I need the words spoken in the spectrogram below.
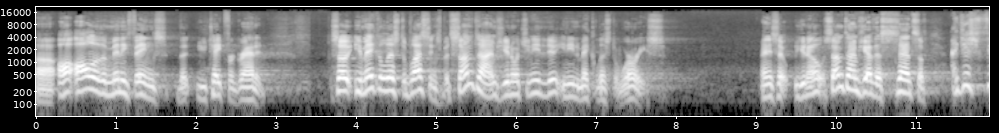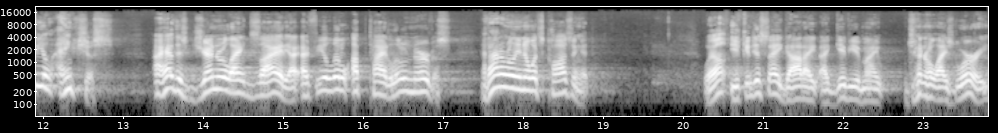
Uh, all, all of the many things that you take for granted. So you make a list of blessings, but sometimes you know what you need to do? You need to make a list of worries. And he said, you know, sometimes you have this sense of, I just feel anxious. I have this general anxiety. I, I feel a little uptight, a little nervous, and I don't really know what's causing it. Well, you can just say, God, I, I give you my generalized worry,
